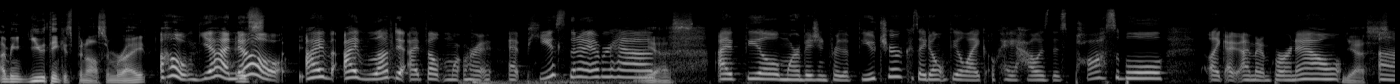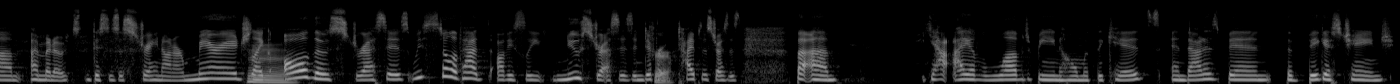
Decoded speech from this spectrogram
I mean, you think it's been awesome, right? Oh yeah, no. I've I've loved it. I felt more at peace than I ever have. yes. I feel more vision for the future because I don't feel like, okay, how is this possible? Like I, I'm gonna burn out. Yes. Um, I'm gonna. This is a strain on our marriage. Like Hmm. all those stresses. We still have had obviously new stresses and different Sure. types of stresses, but um, yeah, I have loved being home with the kids, and that has been the biggest change.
